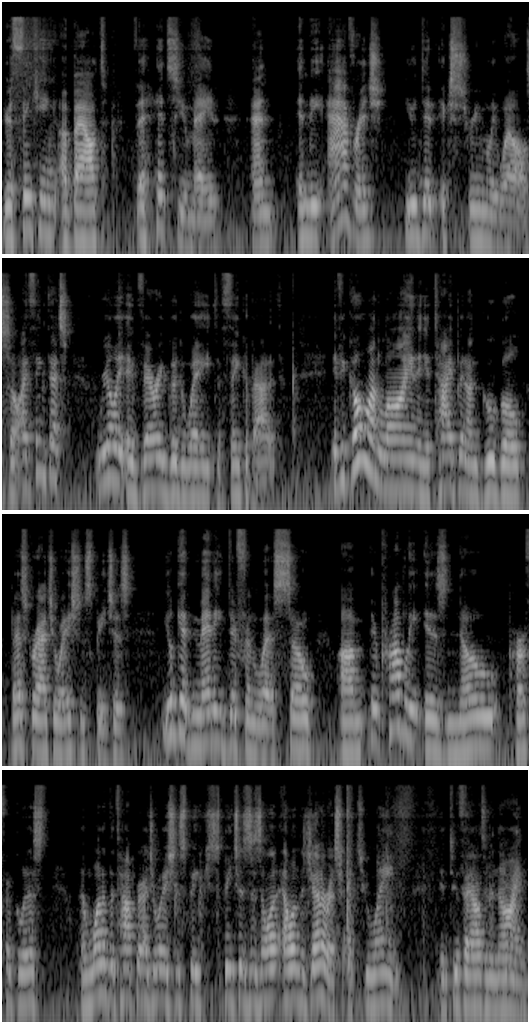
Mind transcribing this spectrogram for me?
you're thinking about the hits you made. And in the average, you did extremely well. So I think that's really a very good way to think about it. If you go online and you type in on Google best graduation speeches, you'll get many different lists. So um, there probably is no perfect list. And one of the top graduation speech, speeches is Ellen DeGeneres at Tulane in 2009.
